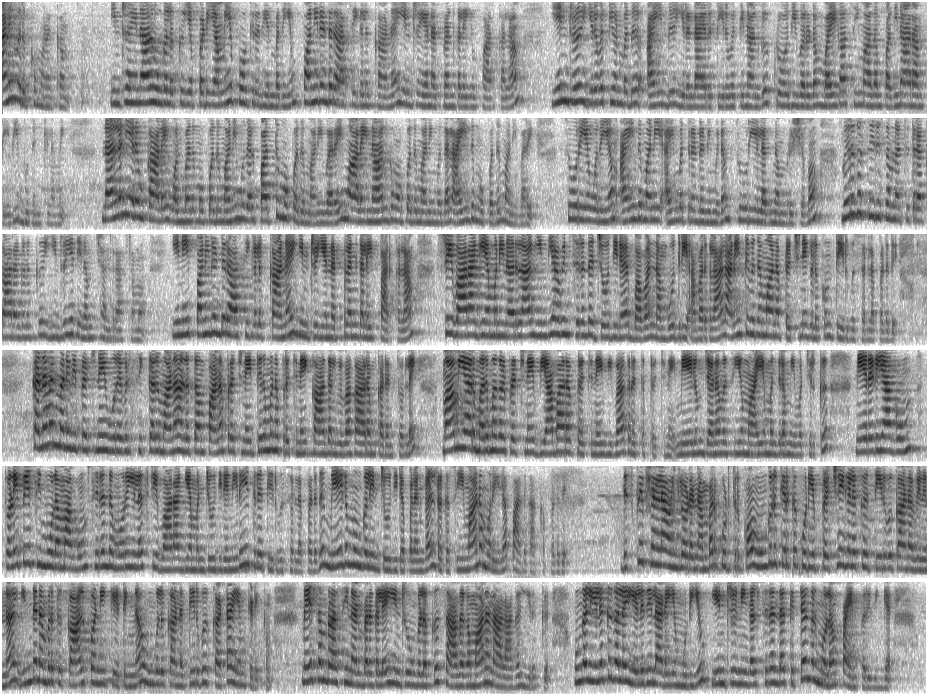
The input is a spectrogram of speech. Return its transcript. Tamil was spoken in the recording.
அனைவருக்கும் வணக்கம். இன்றைய நாள் உங்களுக்கு எப்படி அமையப் போகிறது என்பதையும் பனிரெண்டு ராசிகளுக்கான இன்றைய நட்பன்களையும் பார்க்கலாம். இன்று இருபத்தி ஒன்பது ஐந்து இரண்டாயிரத்தி இருபத்தி நான்கு குரோதி வருடம் வைகாசி மாதம் பதினாறாம் தேதி புதன்கிழமை. நல்ல நேரம் காலை ஒன்பது முப்பது மணி முதல் பத்து முப்பது மணி வரை மாலை நான்கு முப்பது மணி முதல் ஐந்து முப்பது மணி வரை. சூரிய உதயம் ஐந்து மணி ஐம்பத்தி ரெண்டு நிமிடம் சூரிய லக்னம் ரிஷபம். மிருகசீரிசம் நட்சத்திரக்காரர்களுக்கு இன்றைய தினம் சந்திராசிரமம் இனி பனிரெண்டு ராசிகளுக்கான இன்றைய நட்பலன்களை பார்க்கலாம். ஸ்ரீ வாராகி அம்மனின் அருளால் இந்தியாவின் சிறந்த ஜோதிடர் பவன் நம்பூதிரி அவர்களால் அனைத்து விதமான பிரச்சனைகளுக்கும் தீர்வு சொல்லப்படுது. கணவன் மனைவி பிரச்சனை உறவில் சிக்கல் மன அழுத்தம் பண பிரச்சனை திருமண பிரச்சனை காதல் விவகாரம் கடன் தொல்லை மாமியார் மருமகள் பிரச்சனை வியாபார பிரச்சனை விவாகரத்து பிரச்சனை. மேலும் ஜனவசியம் மாயமந்திரம் இவற்றிற்கு நேரடியாகவும் தொலைபேசி மூலமாகவும் சிறந்த முறையில் ஸ்ரீ வாராகியம்மன் ஜோதிட நிலையத்தில் தீர்வு சொல்லப்படுது. மேலும் உங்களின் ஜோதிட பலன்கள் ரகசியமான முறையில் பாதுகாக்கப்படுது. டிஸ்கிரிப்ஷனில் அவங்களோட நம்பர் கொடுத்துருக்கோம். உங்களுக்கு இருக்கக்கூடிய பிரச்சனைகளுக்கு தீர்வு காண வேணும்னா இந்த நம்பருக்கு கால் பண்ணி கேட்டிங்கன்னா உங்களுக்கான தீர்வு கட்டாயம் கிடைக்கும். மேசம் ராசி நண்பர்களே இன்று உங்களுக்கு சாதகமான நாளாக இருக்குது உங்கள் இலக்குகளை எளிதில் அடைய முடியும். இன்று நீங்கள் சிறந்த திட்டங்கள் மூலம் பயன்பெறுவீங்க.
